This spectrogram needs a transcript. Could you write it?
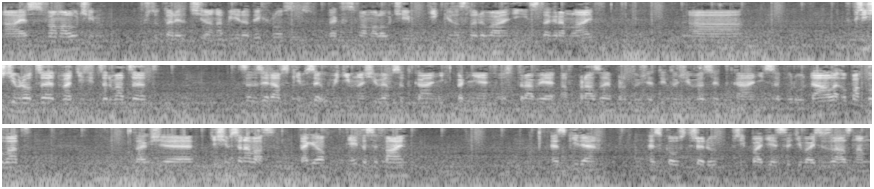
A já se s váma loučím. Už to tady začíná nabírat rychlost, tak se s váma loučím. Díky za sledování Instagram Live. A v příštím roce 2020 jsem zvědav, s kým se uvidím na živém setkání v Brně, v Ostravě a v Praze, protože tyto živé setkání se budou dále opakovat. Takže těším se na vás. Tak jo, mějte se fajn. Hezký den, hezkou středu, v případě, se dívají se záznamu,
